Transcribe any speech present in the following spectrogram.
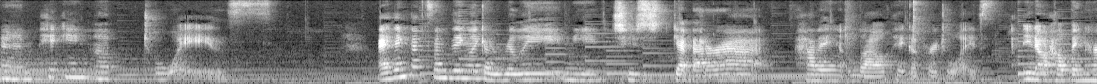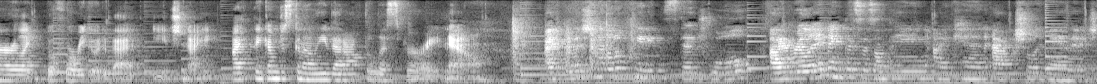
And picking up toys. I think that's something like I really need to get better at having Lo pick up her toys. You know, helping her like before we go to bed each night. I think I'm just gonna leave that off the list for right now. I finished my little cleaning schedule. I really think this is something I can actually manage.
